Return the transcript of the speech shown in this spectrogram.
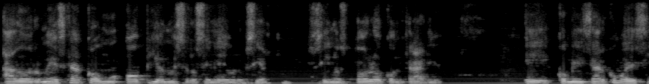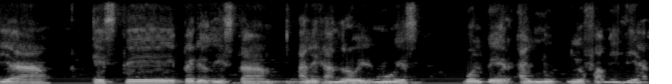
adormezca como opio nuestro cerebro, ¿cierto? Sino todo lo contrario. Eh, comenzar, como decía este periodista Alejandro Bermúdez, volver al núcleo familiar.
